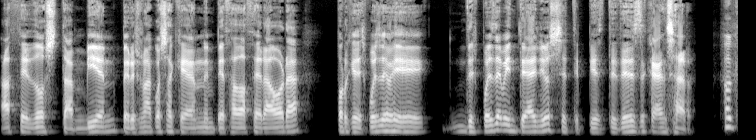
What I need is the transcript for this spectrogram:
hace dos también, pero es una cosa que han empezado a hacer ahora porque después de, después de 20 años se te, te tienes que cansar. Ok.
